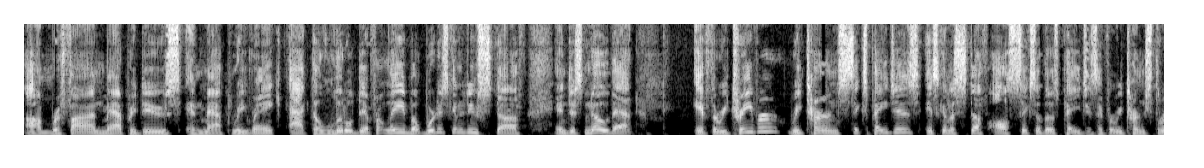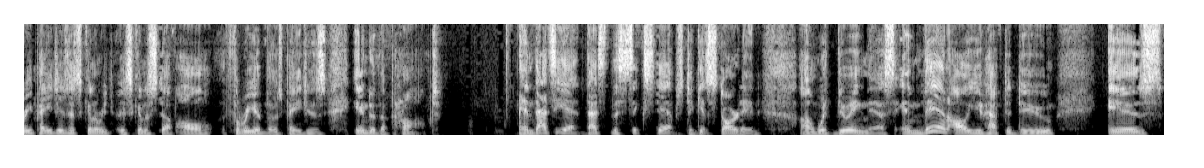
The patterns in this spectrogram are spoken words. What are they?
um, refine, map reduce, and map re-rank act a little little differently, but we're just going to do stuff and just know that if the retriever returns six pages, it's going to stuff all six of those pages. If it returns three pages, it's going to it's going to stuff all three of those pages into the prompt. And that's it. That's the six steps to get started uh, with doing this. And then all you have to do is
